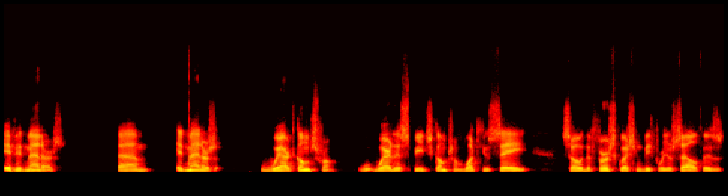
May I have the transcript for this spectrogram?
if it matters, um, it matters where it comes from, where the speech comes from, what you say. So the first question before yourself is,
